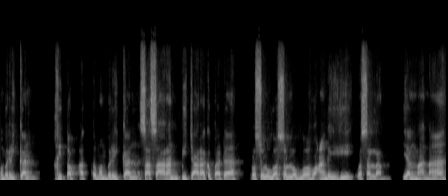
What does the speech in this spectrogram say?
memberikan khitab atau memberikan sasaran bicara kepada Rasulullah Shallallahu Alaihi Wasallam yang mana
